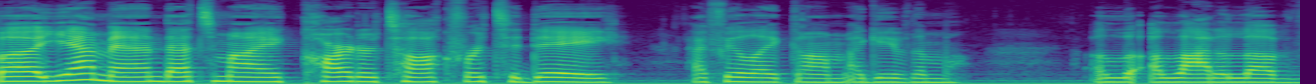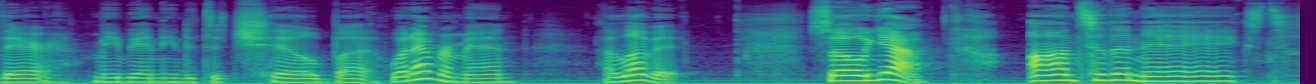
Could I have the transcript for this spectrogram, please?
But yeah, man, that's my Carter talk for today. I feel like um I gave them a, lot of love there. Maybe I needed to chill, but whatever, man. I love it. So yeah, on to the next.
